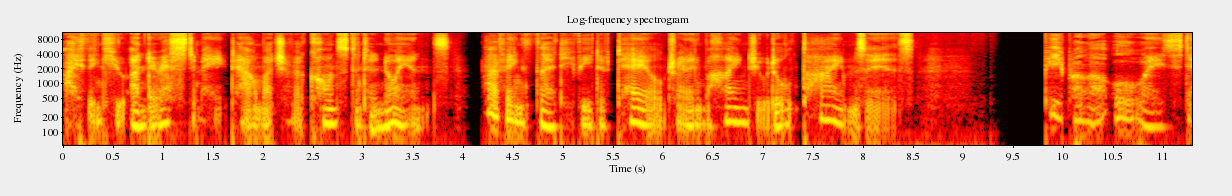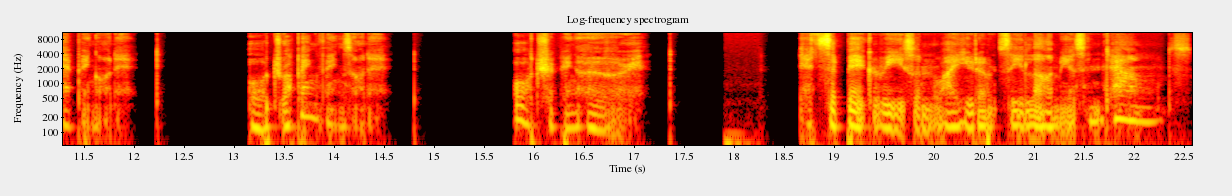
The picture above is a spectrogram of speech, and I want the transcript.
I think you underestimate how much of a constant annoyance having thirty feet of tail trailing behind you at all times is. People are always stepping on it, or dropping things on it, or tripping over it. It's a big reason why you don't see lamias in towns.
